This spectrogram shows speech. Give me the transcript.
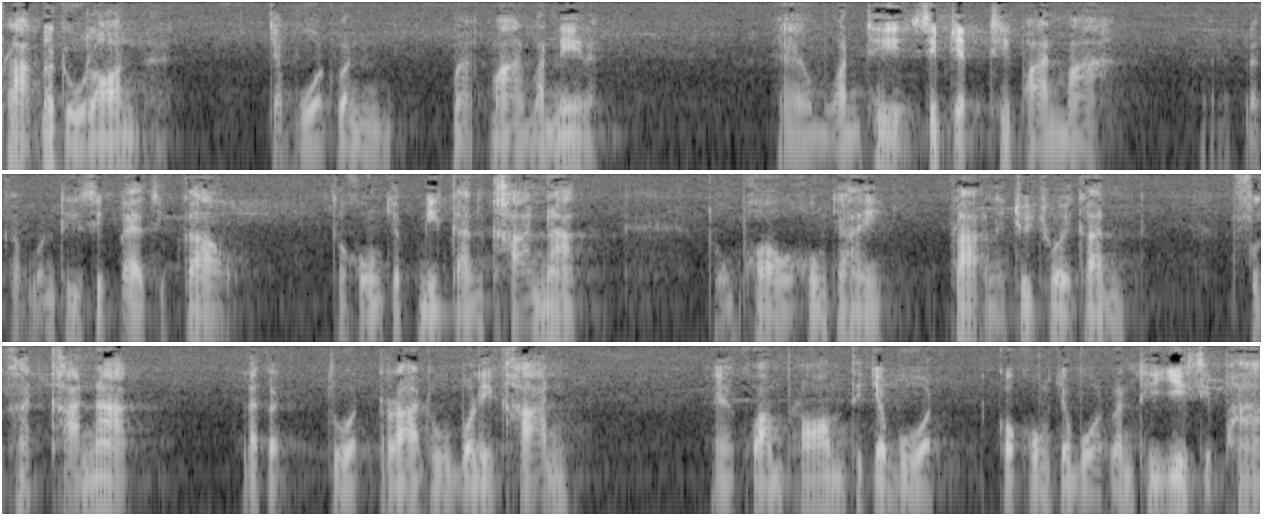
พระฤดูร้อน จะบวชวันมามาวันนี้นะวันที่สิบเจ็ดที่ผ่านมา แล้วกับวันที่สิบแปดสิบเก้าก็คงจะมีการขานนาคหลวงพ่อก็คงจะให้พระนะช่วยๆกัน ฝึกหัดขานนาค แล้วก็ตรวจตราดูบริขาร ความพร้อมที่จะบวชก็คงจะบวชวันที่ยี่สิบห้า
